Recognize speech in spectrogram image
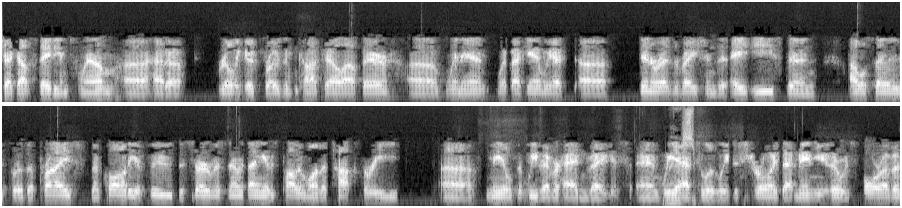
check out Stadium Swim. Uh, had a really good frozen cocktail out there. Uh, went in, went back in. We had uh, dinner reservations at eight East and. I will say for the price, the quality of food, the service and everything, it was probably one of the top three, uh, meals that we've ever had in Vegas. And we Nice. absolutely destroyed that menu. There was four of us.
